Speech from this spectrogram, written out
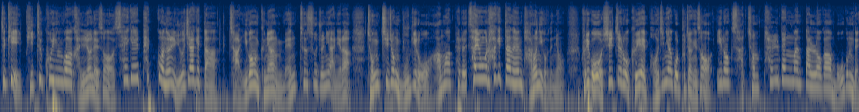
특히 비트코인과 관련해서 세계 패권을 유지하겠다. 자, 이건 그냥 멘트 수준이 아니라 정치적 무기로 암호화폐를 사용을 하겠다는 발언이거든요. 그리고 실제로 그의 버지니아 골프장에서 1억 4,800만 달러가 모금된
